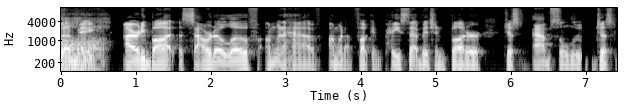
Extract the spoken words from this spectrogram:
gonna make i already bought a sourdough loaf. I'm gonna have i'm gonna fucking paste that bitch in butter just absolute just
